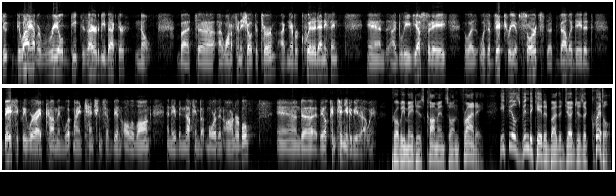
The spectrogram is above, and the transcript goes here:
do, do I have a real deep desire to be back there? No. But uh, I want to finish out the term. I've never quitted anything and I believe yesterday was was a victory of sorts that validated basically where I've come and what my intentions have been all along, and they've been nothing but more than honorable, and uh, they'll continue to be that way. Proby made his comments on Friday. He feels vindicated by the judge's acquittal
